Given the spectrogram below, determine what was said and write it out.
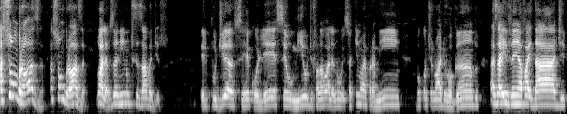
Assombrosa, assombrosa. Olha, o Zanin não precisava disso. Ele podia se recolher, ser humilde, falar: olha, não, isso aqui não é para mim, vou continuar advogando. Mas aí vem a vaidade,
